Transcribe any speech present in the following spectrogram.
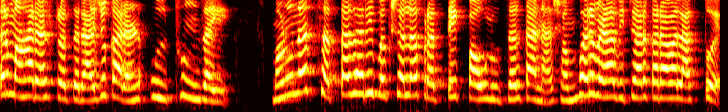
तर महाराष्ट्राचं राजकारण उलथून जाईल. म्हणूनच सत्ताधारी पक्षाला प्रत्येक पाऊल उचलताना शंभर वेळा विचार करावा लागतोय.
